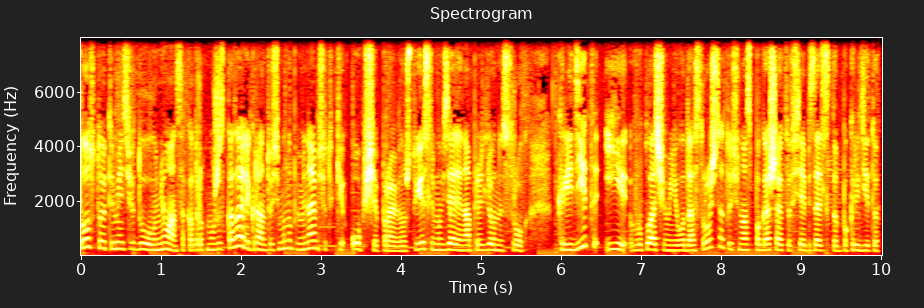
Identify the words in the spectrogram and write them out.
то стоит иметь в виду нюансы, о которых мы уже сказали, Грант. То есть мы напоминаем все-таки общее правило, что если мы взяли на определенный срок кредит и выплачиваем его досрочно, то есть у нас погашаются все обязательства по кредиту,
